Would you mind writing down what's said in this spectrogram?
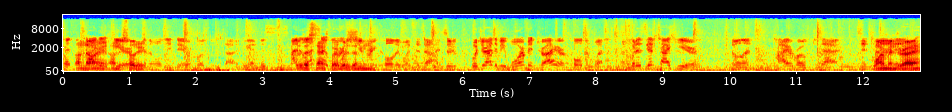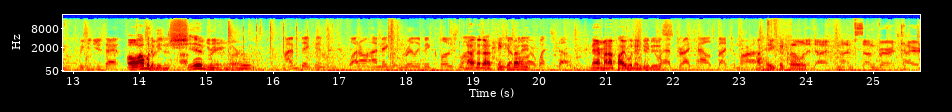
cut- on the tie arm it on the shoulder? And then we'll need the airflow to the side. Yeah, this is. What does that stand for? What does that mean? Cold and wanted to die. So would you rather be warm and dry or cold and wet? Put a zip tie here, Nolan. Tie a rope to that. Zip tie Warm and dry. We can use that. Oh, I would have been this up, shivering, bro. I'm thinking, why don't I make a really big clothesline? Now that I think about it- wet stuff. Never mind, I probably wouldn't do Maybe we'll this. have dry towels by tomorrow. I hate the cold. want to die. I'm sunburned, tired,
